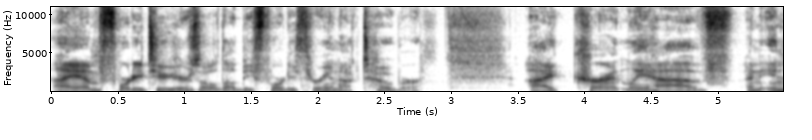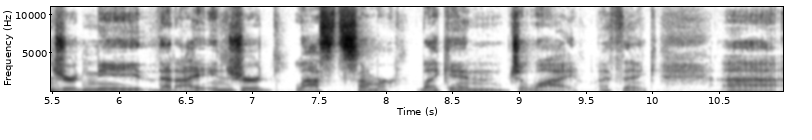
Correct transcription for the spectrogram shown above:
I am 42 years old. I'll be 43 in October. I currently have an injured knee that I injured last summer, like in July, I think. Uh,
